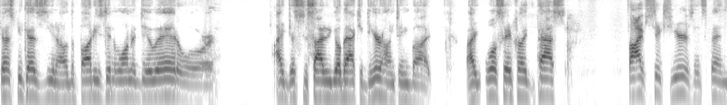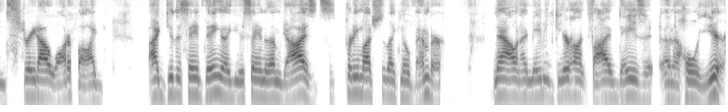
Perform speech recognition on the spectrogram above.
just because you know the buddies didn't want to do it, or I just decided to go back to deer hunting. But I will say for like the past five six years it's been straight out waterfowl. i i do the same thing like you were saying to them guys it's pretty much like november now and i maybe deer hunt five days in a whole year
